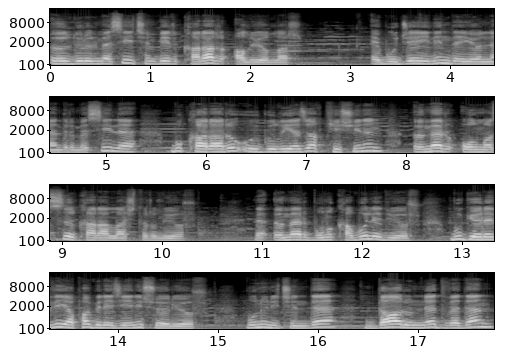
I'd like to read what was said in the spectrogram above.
öldürülmesi için bir karar alıyorlar. Ebu Cehil'in de yönlendirmesiyle bu kararı uygulayacak kişinin Ömer olması kararlaştırılıyor. Ve Ömer bunu kabul ediyor. Bu görevi yapabileceğini söylüyor. Bunun için de Darun Nedve'den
